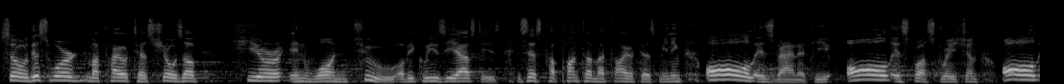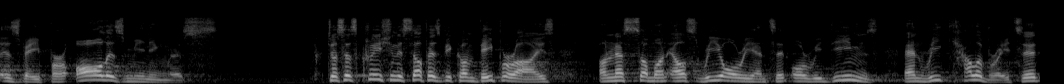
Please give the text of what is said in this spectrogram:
So this word mataiotes shows up here in 1 2 of Ecclesiastes. It says ta panta mataiotes, meaning all is vanity, all is frustration, all is vapor, all is meaningless. Just as creation itself has become vaporized unless someone else reorients it or redeems and recalibrates it,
